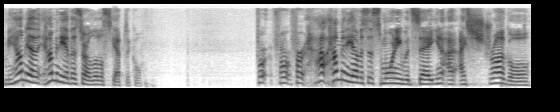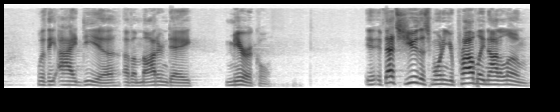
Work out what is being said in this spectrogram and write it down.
I mean, how many, how many of us are a little skeptical? For, for, for how, how many of us this morning would say, you know, I, I struggle with the idea of a modern day miracle? If that's you this morning, you're probably not alone.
